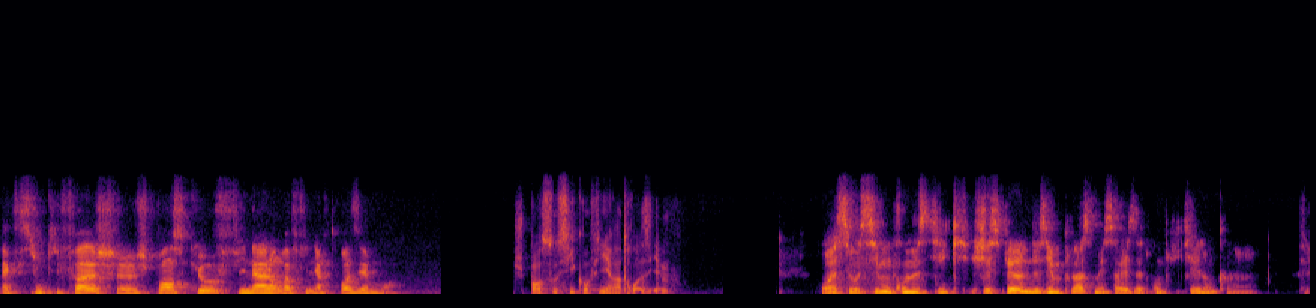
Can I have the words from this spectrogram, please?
la question qui fâche. Je pense qu'au final, on va finir troisième, moi. Je pense aussi qu'on finira troisième. Ouais, c'est aussi mon pronostic. J'espère une deuxième place, mais ça risque d'être compliqué. Donc, euh.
